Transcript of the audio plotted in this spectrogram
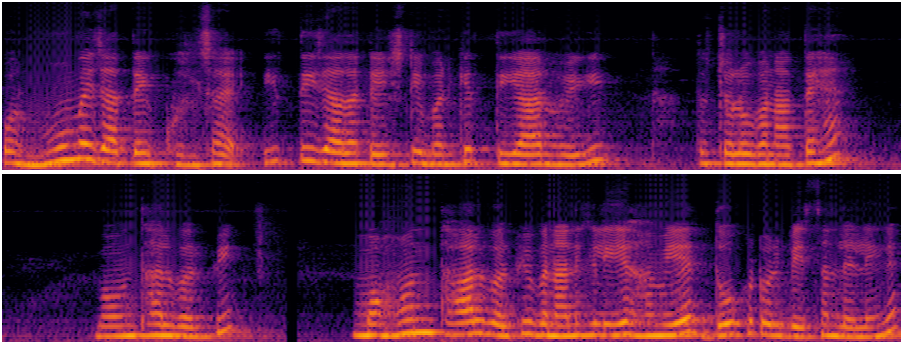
और मुँह में जाते घुल जाए, इतनी ज़्यादा टेस्टी बन के तैयार होएगी। तो चलो बनाते हैं मोहन थाल बर्फ़ी। मोहन थाल बर्फ़ी बनाने के लिए हम ये दो कटोरी बेसन ले लेंगे।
